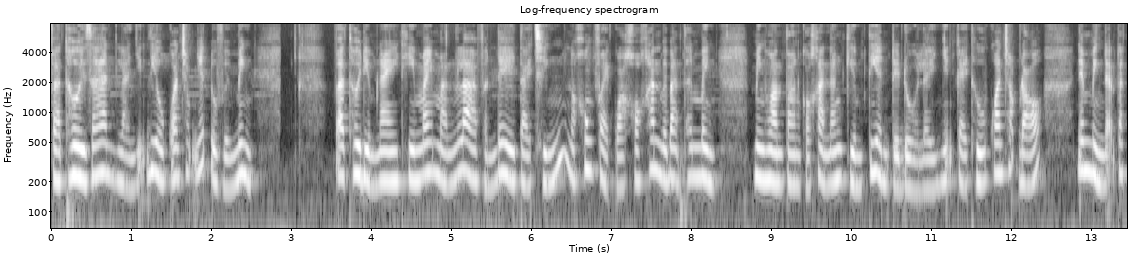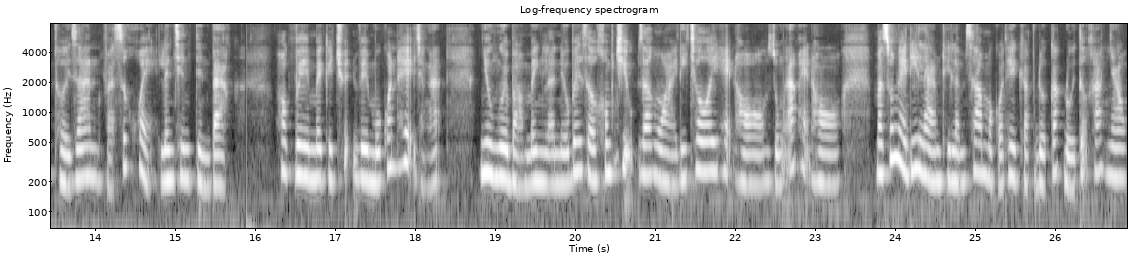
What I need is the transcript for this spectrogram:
và thời gian là những điều quan trọng nhất đối với mình. Và thời điểm này thì may mắn là vấn đề tài chính nó không phải quá khó khăn với bản thân mình. Mình hoàn toàn có khả năng kiếm tiền để đổi lấy những cái thứ quan trọng đó, nên mình đã đặt thời gian và sức khỏe lên trên tiền bạc hoặc về mấy cái chuyện về mối quan hệ chẳng hạn. Nhiều người bảo mình là nếu bây giờ không chịu ra ngoài đi chơi, hẹn hò, dùng app hẹn hò, mà suốt ngày đi làm thì làm sao mà có thể gặp được các đối tượng khác nhau?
